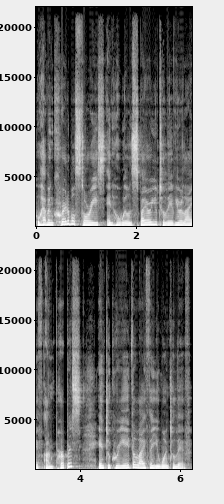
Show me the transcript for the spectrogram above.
who have incredible stories and who will inspire you to live your life on purpose and to create the life that you want to live.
